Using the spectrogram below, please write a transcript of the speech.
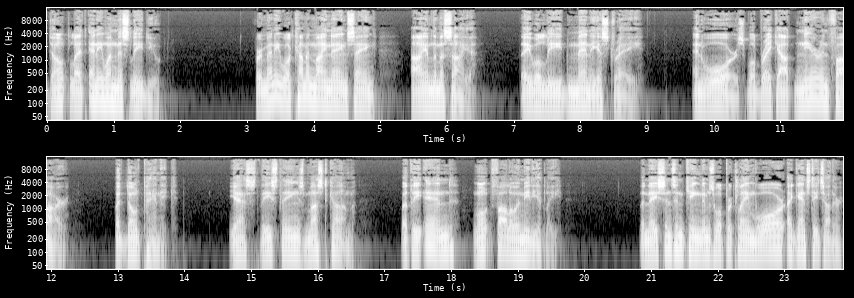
Don't let anyone mislead you. For many will come in my name, saying, I am the Messiah. They will lead many astray. And wars will break out near and far. But don't panic. Yes, these things must come, but the end won't follow immediately. The nations and kingdoms will proclaim war against each other,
